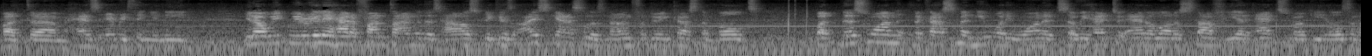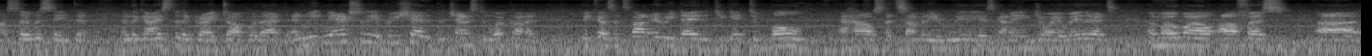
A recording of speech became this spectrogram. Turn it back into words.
but um, has everything you need. You know, we, we really had a fun time with this house because Ice Castle is known for doing custom builds. But this one, the customer knew what he wanted, so we had to add a lot of stuff here at Smokey Hills in our service center, and the guys did a great job with that. And we, we actually appreciated the chance to work on it because it's not every day that you get to build a house that somebody really is going to enjoy, whether it's a mobile office, uh,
